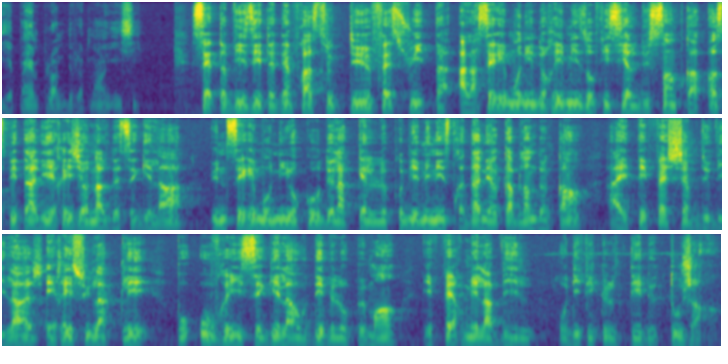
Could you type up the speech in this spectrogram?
n'y ait pas un plan de développement ici. Cette visite d'infrastructure fait suite à la cérémonie de remise officielle du centre hospitalier régional de Séguéla, une cérémonie au cours de laquelle le Premier ministre Daniel Kablan-Duncan a été fait chef du village et reçu la clé pour ouvrir Séguéla au développement et fermer la ville aux difficultés de tout genre.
